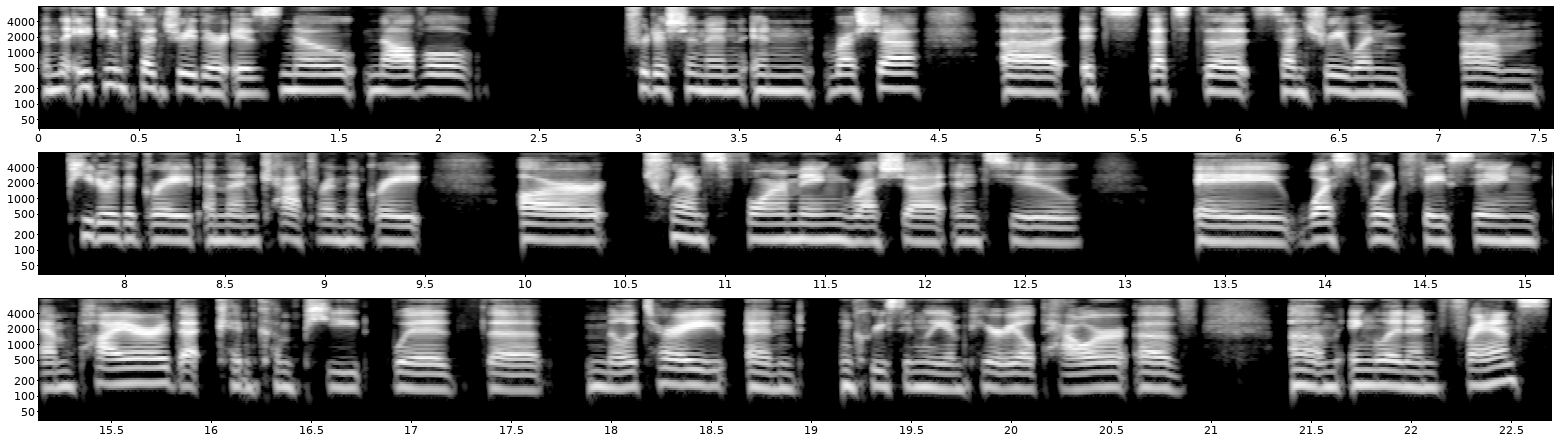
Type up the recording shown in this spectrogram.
In the 18th century, there is no novel tradition in in Russia. Uh, it's that's the century when um, Peter the Great and then Catherine the Great are transforming Russia into a westward facing empire that can compete with the military and increasingly imperial power of um, England and France.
